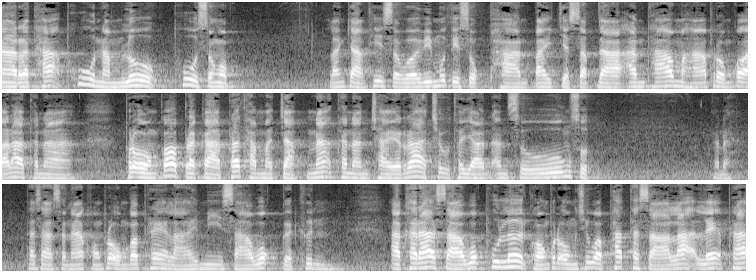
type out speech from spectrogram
นารทะผู้นำโลกผู้สงบ หลังจากที่เสวยวิมุติสุขผ่านไปเจ็ดสัปดาห์ อันเท้ามหาพรหมก็อาราธนา พระองค์ก็ประกาศพระธรรมจักรณธนัญชัยราชอุทยานอันสูงสุด นะพระศาสนาของพระองค์ก็แพร่หลายมีสาวกเกิดขึ้น อัครสาวกผู้เลิศของพระองค์ชื่อว่าพัทธสาละและพระ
